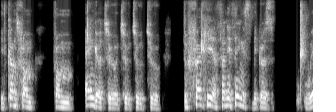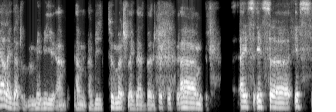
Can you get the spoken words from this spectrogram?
It comes from from anger to to to to to funky and funny things because we are like that. Maybe I'm, I'm a bit too much like that, but um, it's it's uh, it's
